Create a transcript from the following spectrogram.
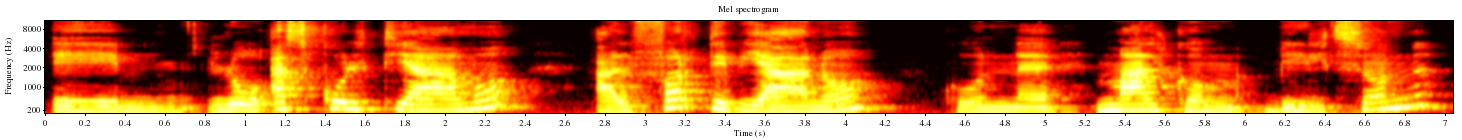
e mm, lo ascoltiamo al fortepiano con Malcolm Bilson,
